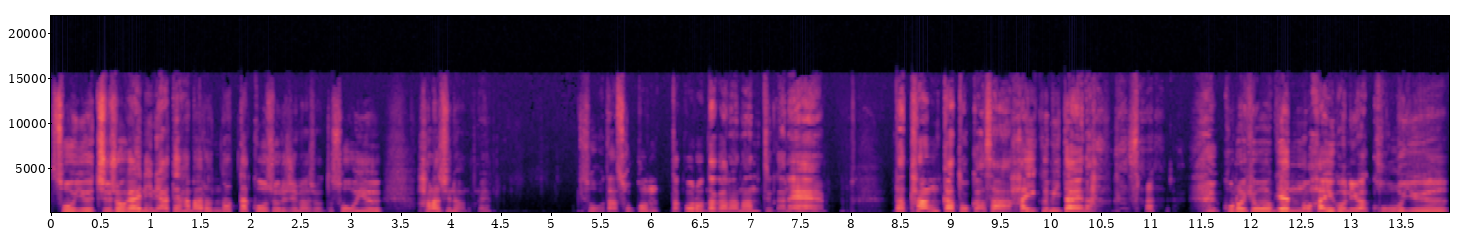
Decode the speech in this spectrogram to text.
そういう抽象概念に当てはまるんだったらこう処理しましょうってそういう話なのね。そう。だそこのところだから何て言うかね。だ短歌とかさ俳句みたいなさこの表現の背後にはこういう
